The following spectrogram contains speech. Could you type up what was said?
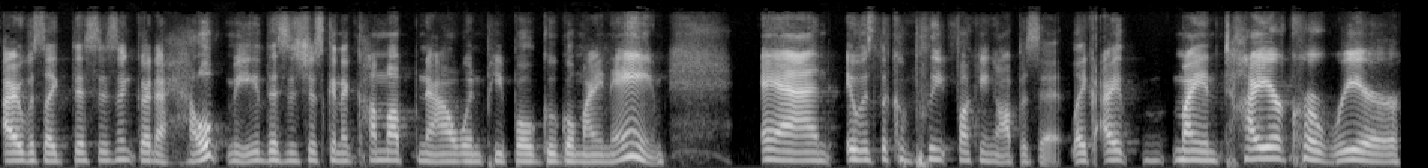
I was like, this isn't going to help me. This is just going to come up now when people Google my name. And it was the complete fucking opposite. Like, I, my entire career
